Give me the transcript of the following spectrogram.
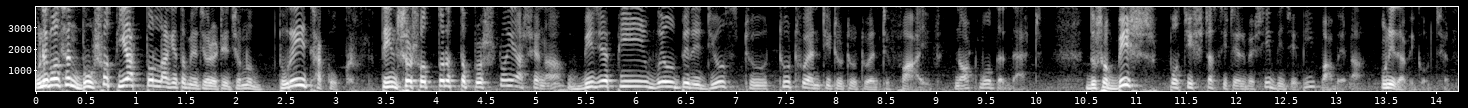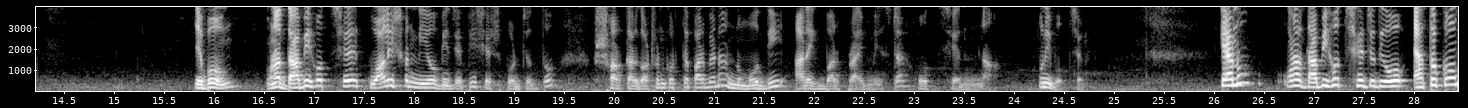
উনি বলছেন, দুশো তিয়াত্তর লাগে তো মেজরিটির জন্য, দূরেই থাকুক। তিনশো সত্তরের তো প্রশ্নই আসে না। BJP will be reduce to two twenty two two twenty five not more than that দুশো বিশ পঁচিশটা সিটের বেশি বিজেপি পাবে না, উনি দাবি করছেন। এবং ওনার দাবি হচ্ছে কোয়ালিশন নিয়েও বিজেপি শেষ পর্যন্ত সরকার গঠন করতে পারবে না, মোদি আরেকবার প্রাইম মিনিস্টার হচ্ছেন না। উনি বলছেন, কেন? ওনার দাবি হচ্ছে যদি ও এত কম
